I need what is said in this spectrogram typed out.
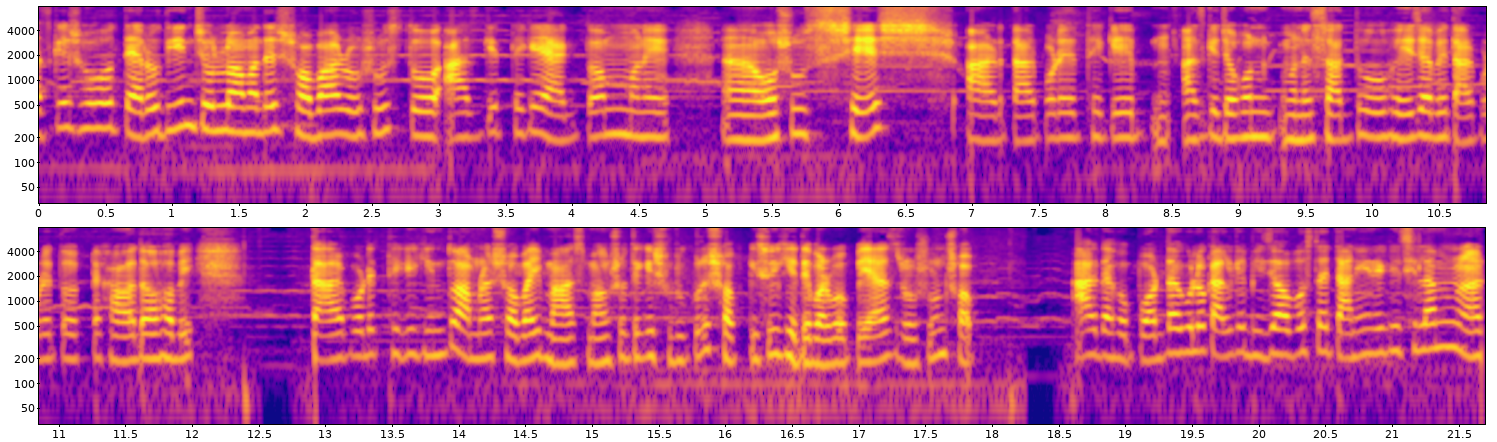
আজকে সহ তেরো দিন চলল আমাদের সবার ওষুধ তো আজকের থেকে একদম মানে ওষুধ শেষ। আর তারপরে থেকে আজকে যখন মানে শ্রাদ্ধ হয়ে যাবে, তারপরে তো একটা খাওয়া দাওয়া হবে। তারপরের থেকে কিন্তু আমরা সবাই মাছ, মাংস থেকে শুরু করে সব কিছুই খেতে পারব। পেঁয়াজ, রসুন সব আর দেখো, পর্দাগুলো কালকে ভিজা অবস্থায় টানিয়ে রেখেছিলাম, আর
